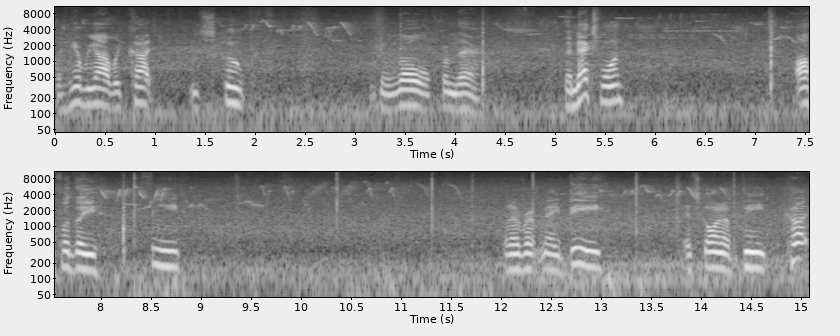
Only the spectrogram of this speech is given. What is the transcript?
But here we are, we cut and scoop. You can roll from there. The next one, off of the feed, whatever it may be, it's going to be cut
